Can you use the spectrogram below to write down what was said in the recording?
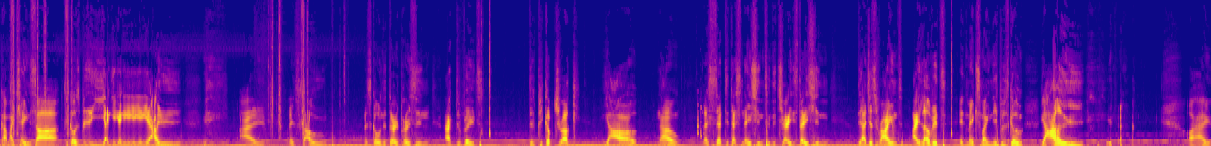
Got my chainsaw. It goes. Alright. Let's go. Let's go in the third person. Activate the pickup truck. Yeah. Now, let's set the destination to the train station. Did I just rhymed? I love it. It makes my nipples go. Yeah. Alright.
